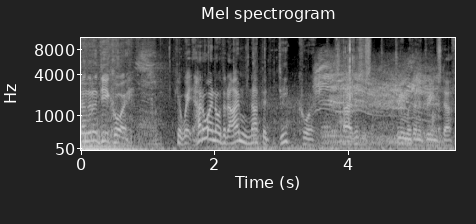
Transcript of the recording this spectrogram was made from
Send in a decoy. Okay, wait, how do I know that I'm not the decoy? Alright, this is dream within a dream stuff.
